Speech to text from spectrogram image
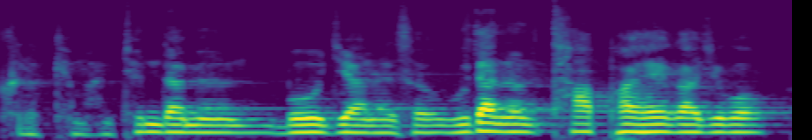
그렇게만 된다면 머지않아서 의단을 타파해가지고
